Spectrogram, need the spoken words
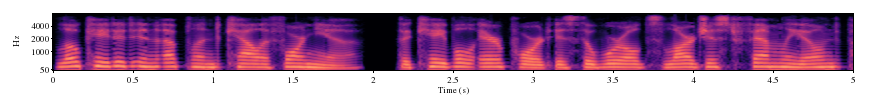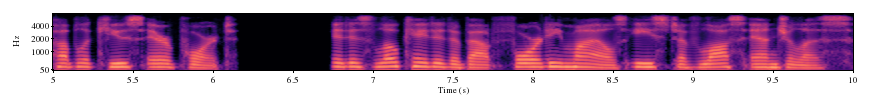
Located in Upland, California, the Cable Airport is the world's largest family-owned public-use airport. It is located about 40 miles east of Los Angeles.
